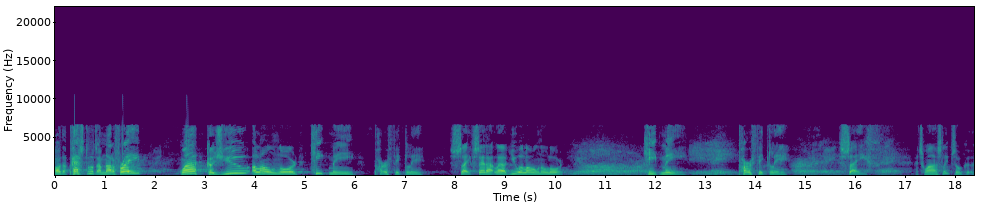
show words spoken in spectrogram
or the pestilence. I'm not afraid. Why? Because you alone, Lord, keep me perfectly safe. Say it out loud. You alone, O Lord, Lord. Keep, me me perfectly, perfectly safe. That's why I sleep so good.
